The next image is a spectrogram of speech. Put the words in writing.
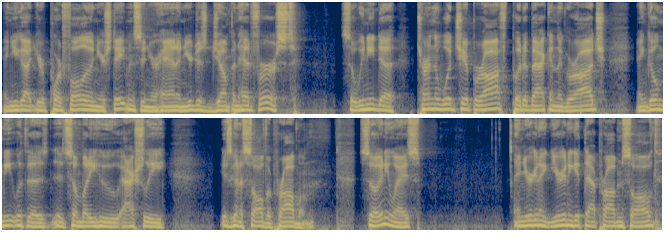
And you got your portfolio and your statements in your hand, and you're just jumping head first. So we need to turn the wood chipper off, put it back in the garage, and go meet with a, somebody who actually is going to solve a problem. So, anyways, and you're gonna you're gonna get that problem solved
